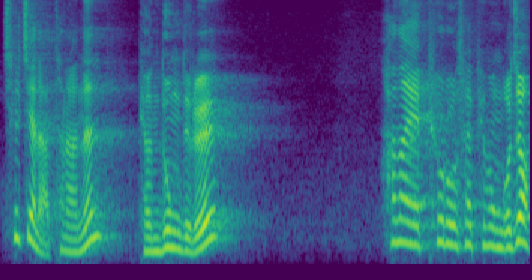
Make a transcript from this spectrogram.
실제 나타나는 변동들을 하나의 표로 살펴본 거죠?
